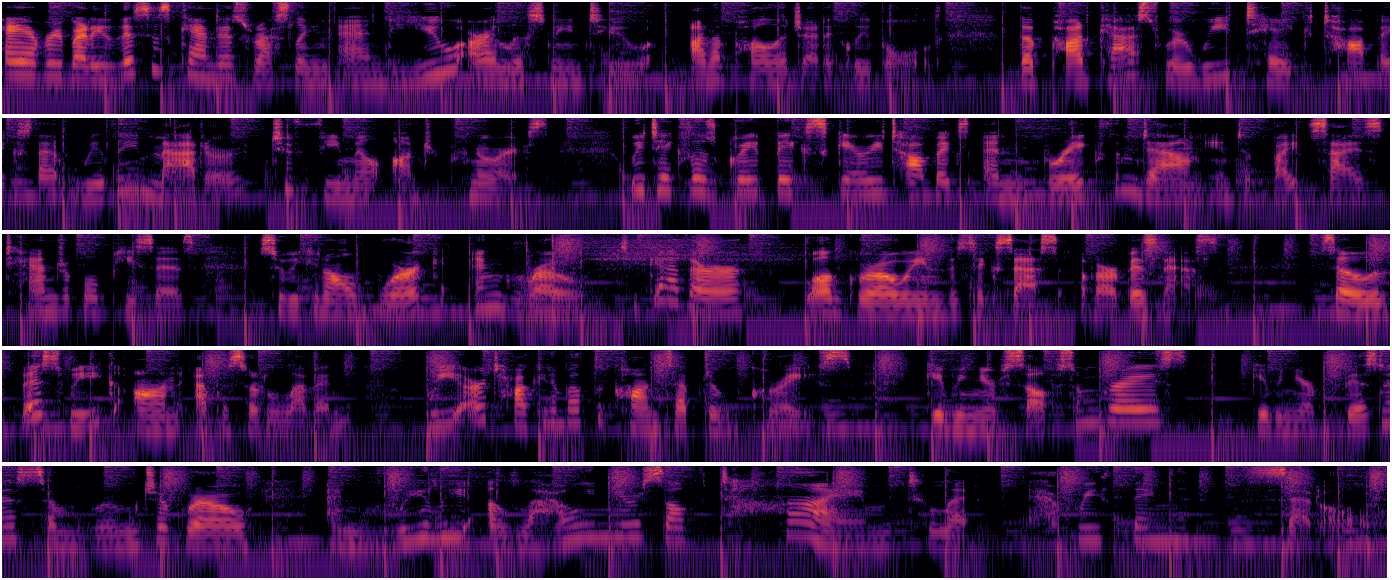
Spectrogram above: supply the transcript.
Hey, everybody, this is Candace Wrestling, and you are listening to Unapologetically Bold, the podcast where we take topics that really matter to female entrepreneurs. We take those great big scary topics and break them down into bite sized, tangible pieces so we can all work and grow together while growing the success of our business. So, this week on episode 11, we are talking about the concept of grace, giving yourself some grace giving your business some room to grow, and really allowing yourself time to let everything settle.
